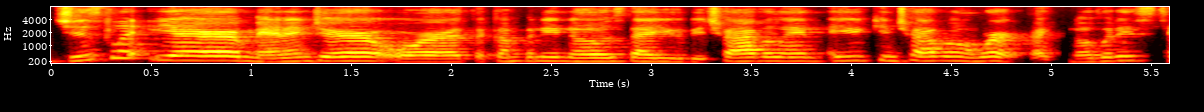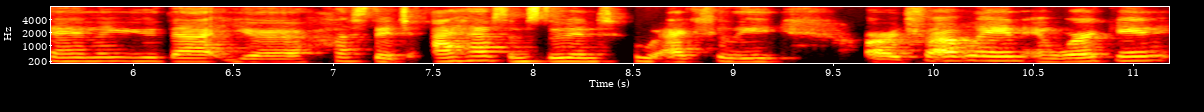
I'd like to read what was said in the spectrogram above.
Just let your manager or the company knows that you'll be traveling and you can travel and work. Like nobody's telling you that you're hostage. I have some students who actually are traveling and working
